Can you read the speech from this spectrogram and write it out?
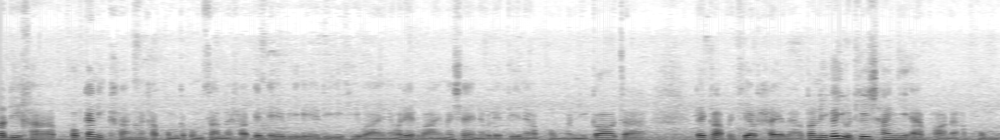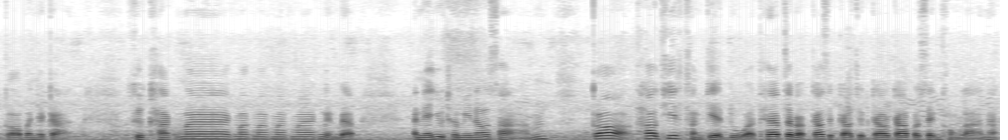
สวัสดีครับ พบกันอีกครั้งนะครับ ผมกับผมซันนะครับ N A V A D E T Y นวเดช Y ไม่ใช่นวเดตีนะครับผมวันนี้ก็จะได้กลับไปเที่ยวไทยแล้ว ตอนนี้ก็อยู่ที่ชางงีแอร์พอร์ตนะครับผมก็บรรยากาศคึกคักมากมากมากมากมากเหมือนแบบ อันนี้อยู่เทอร์มินอล3ก็เท่าที่สังเกตดูอะแทบจะแบบ 99.99%ของร้านอะ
